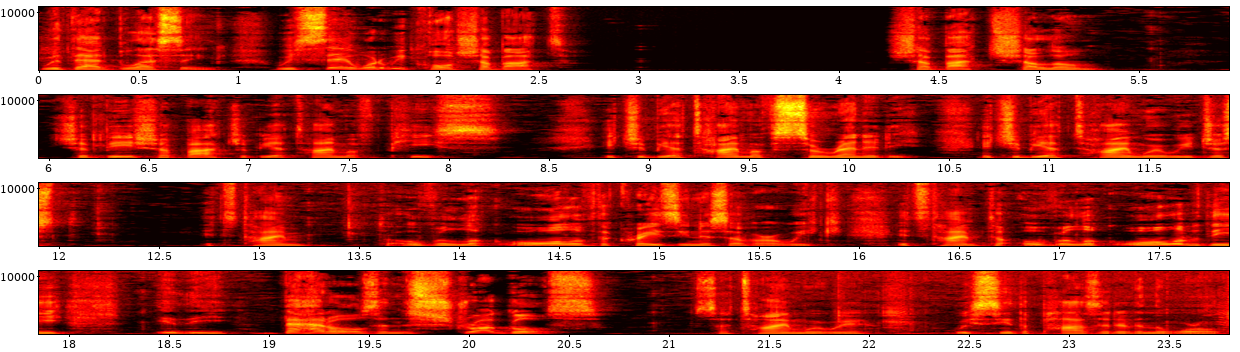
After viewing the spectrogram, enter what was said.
with that blessing. We say, what do we call Shabbat? Shabbat Shalom. Should be Shabbat should be a time of peace. It should be a time of serenity. It should be a time where we just, it's time to overlook all of the craziness of our week. It's time to overlook all of the, the battles and the struggles. It's a time where we, we see the positive in the world.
